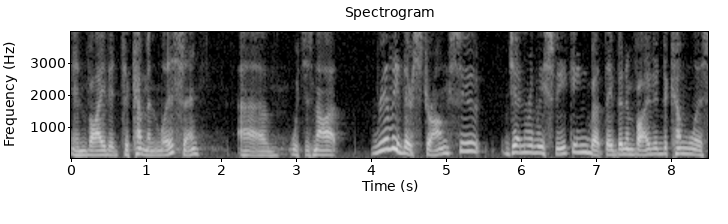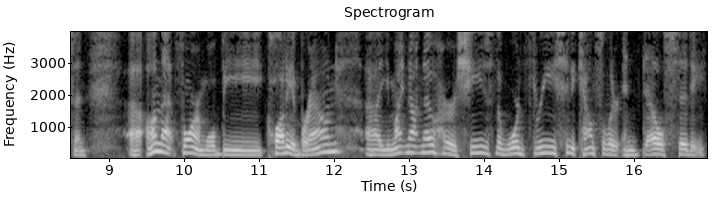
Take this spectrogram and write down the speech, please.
invited to come and listen um, which is not really their strong suit, generally speaking, but they've been invited to come listen. Uh, on that forum will be Claudia Brown. Uh, you might not know her. She's the Ward 3 city councilor in Del City.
